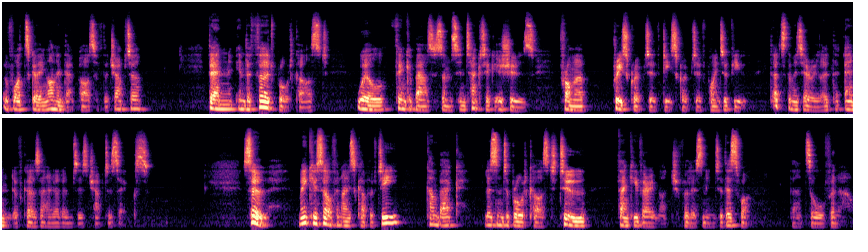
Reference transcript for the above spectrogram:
of what's going on in that part of the chapter. Then, in the third broadcast, we'll think about some syntactic issues from a prescriptive descriptive point of view. That's the material at the end of Curzan Adams's chapter 6. So, make yourself a nice cup of tea, come back, listen to broadcast 2. Thank you very much for listening to this one. That's all for now.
